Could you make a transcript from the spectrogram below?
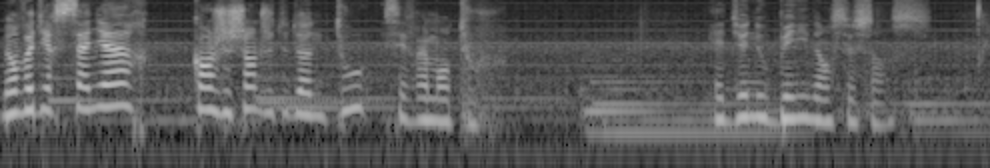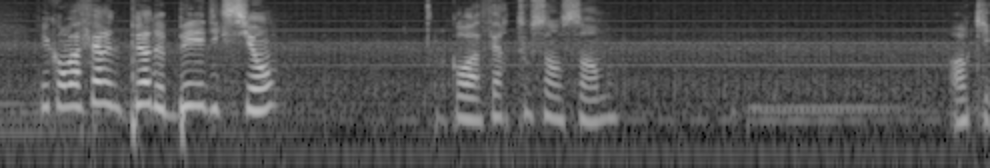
Mais on veut dire, Seigneur, quand je chante, je te donne tout, c'est vraiment tout. Et Dieu nous bénit dans ce sens. Et qu'on va faire une prière de bénédiction qu'on va faire tous ensemble. Ok.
